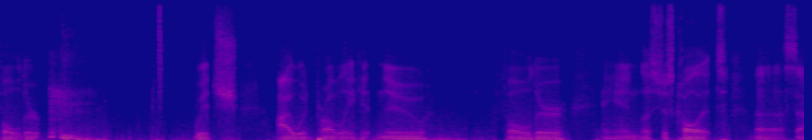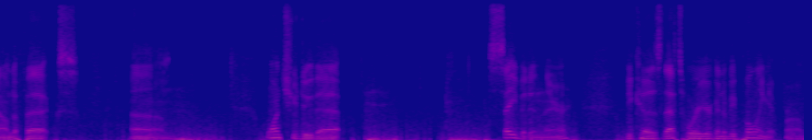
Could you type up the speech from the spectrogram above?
folder which I would probably hit new folder and let's just call it uh, sound effects. Um, once you do that, save it in there because that's where you're going to be pulling it from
